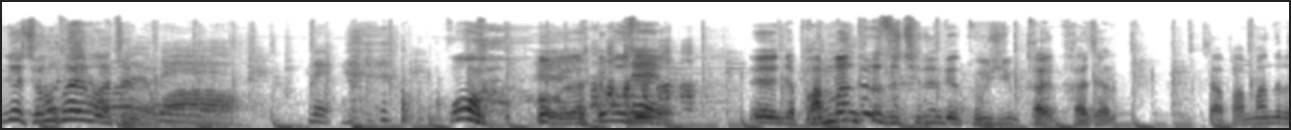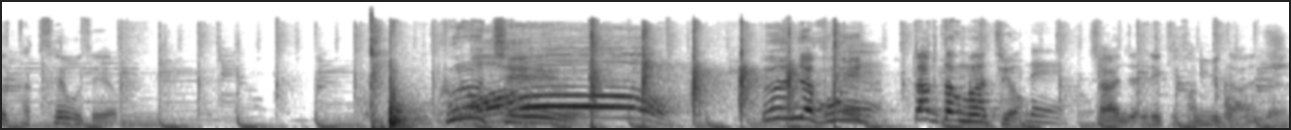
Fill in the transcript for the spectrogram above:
이제 정타에 맞잖아요. 네. 와. 네. 어, 해보세요. 예, 이제 반 만 들어서 치는데 두시 가, 가잖아. 자, 반 만 들어서 탁 세우세요. 그렇지. 오! 어, 이제 공이 네. 딱딱 맞죠? 네. 자, 이제 이렇게 갑니다. 이제.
